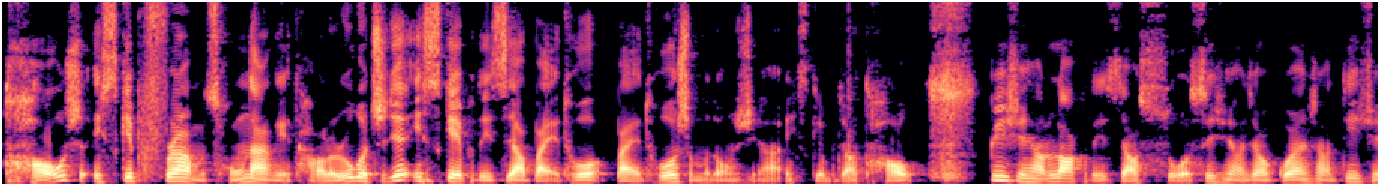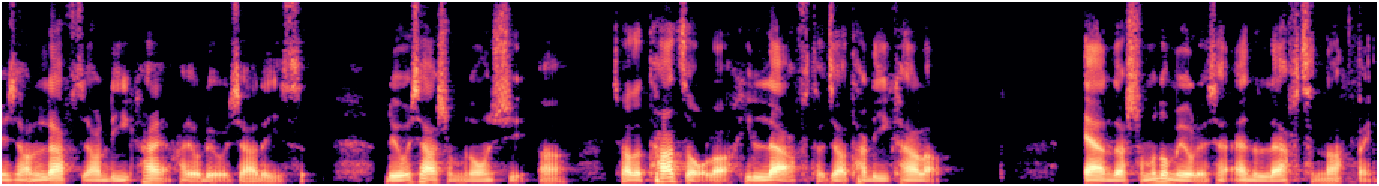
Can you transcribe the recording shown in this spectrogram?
逃是 escape from，从哪给逃了？如果直接 escape 的意思叫摆脱，摆脱什么东西啊？escape 叫逃。B 选项 lock 的意思叫锁，C 选项叫关上，D 选项 left 叫离开，还有留下的意思，留下什么东西啊？叫做他走了，he left 叫他离开了，and 什么都没有留下，and left nothing。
